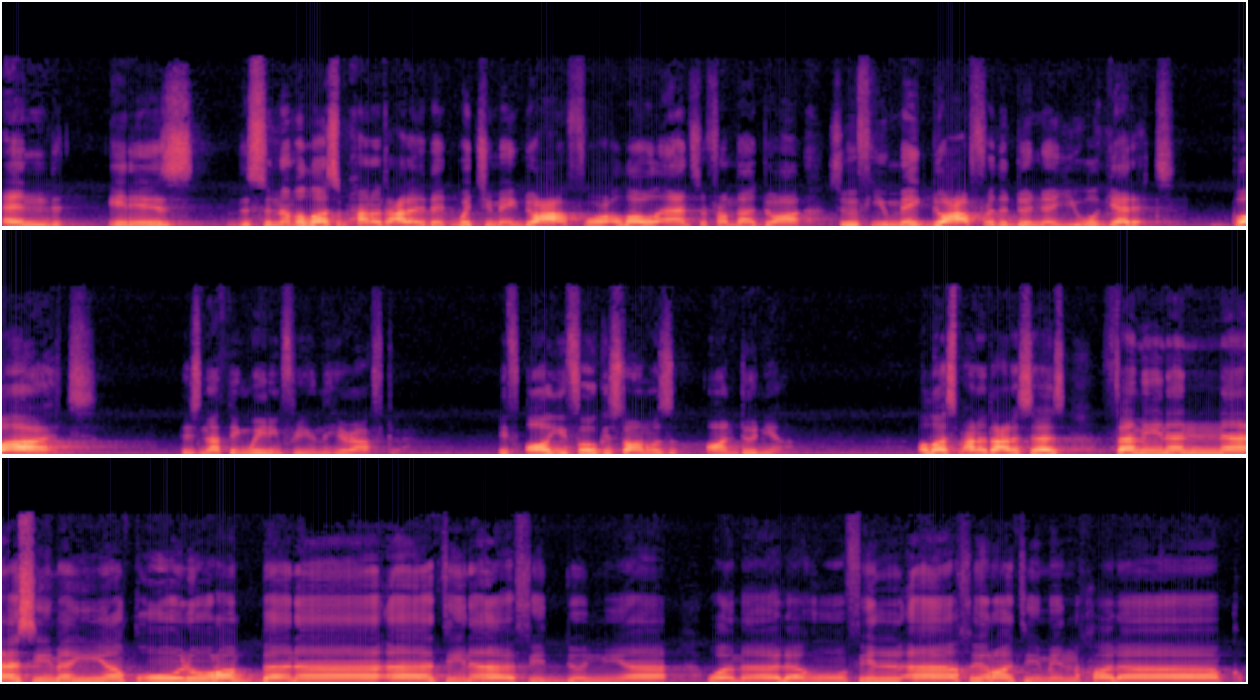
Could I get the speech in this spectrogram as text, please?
And it is the sunnah of Allah subhanahu wa ta'ala that what you make dua for, Allah will answer from that dua. So if you make dua for the dunya, you will get it But there's nothing waiting for you in the hereafter. If all you focused on was on dunya. Allah subhanahu wa ta'ala says, فمن الناس من يقول ربنا آتنا في الدنيا وما له في الآخرة من خلاق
